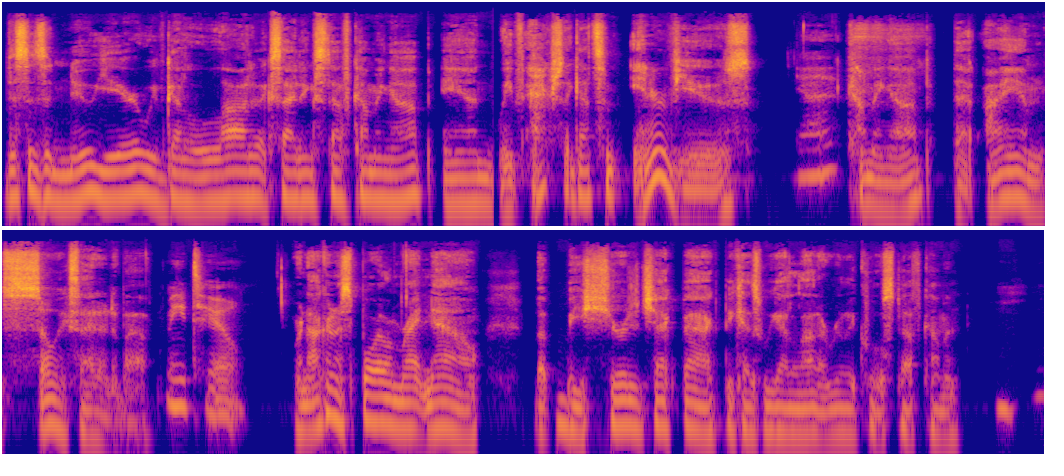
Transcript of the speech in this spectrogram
This is a new year. We've got a lot of exciting stuff coming up and we've actually got some interviews Yeah. coming up that I am so excited about. Me too. We're not going to spoil them right now, but be sure to check back because we got a lot of really cool stuff coming. Mm-hmm.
